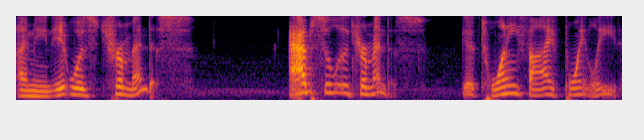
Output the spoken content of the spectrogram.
I mean, it was tremendous. Absolutely tremendous. Get a 25 point lead.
